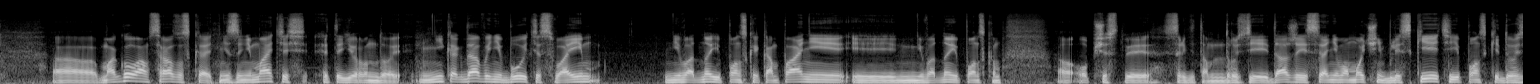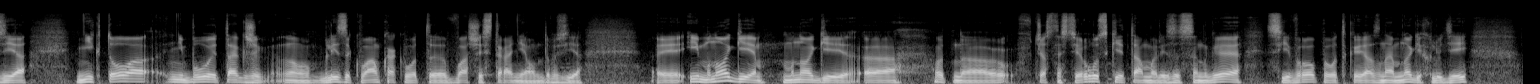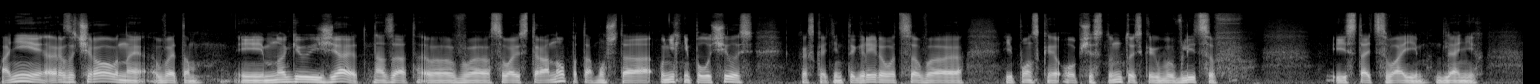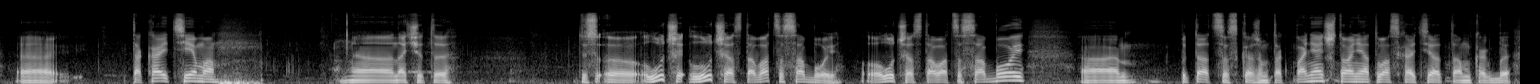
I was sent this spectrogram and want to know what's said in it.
Э, могу вам сразу сказать, не занимайтесь этой ерундой. Никогда вы не будете своим ни в одной японской компании и ни в одной японском э, обществе среди там друзей. Даже если они вам очень близки, эти японские друзья, никто не будет так же ну, близок к вам, как вот э, в вашей стране вам друзья. Э, и многие, многие, вот, в частности, русские там или из СНГ, с Европы, вот я знаю многих людей, они разочарованы в этом. И многие уезжают назад э, в свою страну, потому что у них не получилось, как сказать, интегрироваться в японское общество, ну, то есть как бы влиться в, и стать своим для них. Э, такая тема, э, значит, то есть лучше, лучше оставаться собой. Лучше оставаться собой, пытаться, скажем так, понять, что они от вас хотят, там как бы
